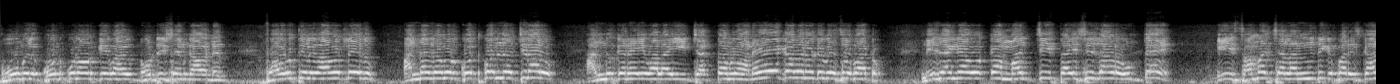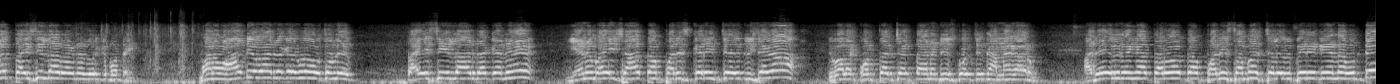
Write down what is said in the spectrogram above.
భూములు కొనుక్కున్నవారికి నోటిషన్ కావట్లేదు. పౌతులు కావట్లేదు. అన్నదమ్ములు కొట్టుకొని వచ్చినారు అందుకనే ఇవాళ ఈ చట్టంలో అనేకమైన వెసులుబాటు. నిజంగా ఒక మంచి తహసీల్దార్ ఉంటే ఈ సమస్యలన్నిటికీ పరిష్కారం తహసీల్దార్ దగ్గర దొరికిపోతాయి. మనం ఆర్డీవారి దగ్గర కూడా అవసరం లేదు. తహసీల్దార్ దగ్గరనే ఎనభై శాతం పరిష్కరించే దిశగా ఇవాళ కొత్త చట్టాన్ని తీసుకొచ్చింది అన్నగారు. అదేవిధంగా తర్వాత పది సమస్యలు విపరీతంగా ఉంటే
